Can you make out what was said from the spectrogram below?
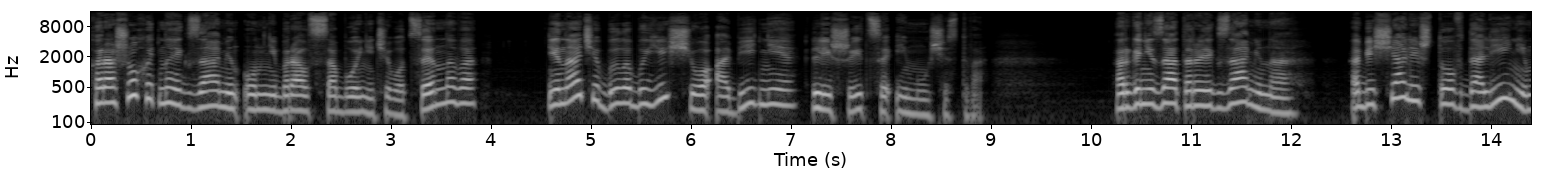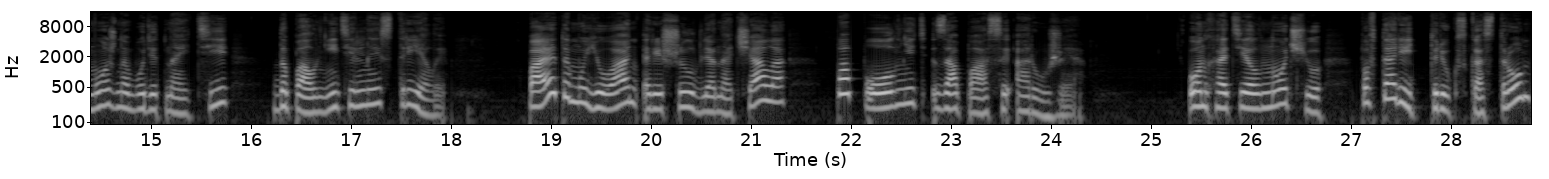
Хорошо, хоть на экзамен он не брал с собой ничего ценного, иначе было бы еще обиднее лишиться имущества. Организаторы экзамена обещали, что в долине можно будет найти дополнительные стрелы, поэтому Юань решил для начала пополнить запасы оружия. Он хотел ночью повторить трюк с костром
